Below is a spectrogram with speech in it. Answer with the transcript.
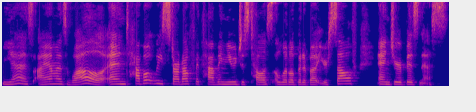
Yes, I am as well. And how about we start off with having you just tell us a little bit about yourself and your business?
